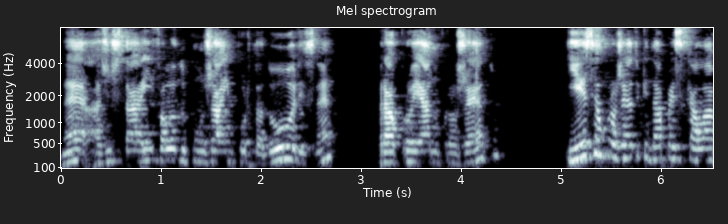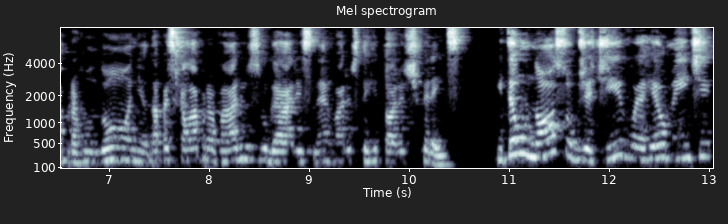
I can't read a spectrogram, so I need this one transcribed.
né? A gente está aí falando com já importadores, né? Para apoiar no projeto. E esse é um projeto que dá para escalar para Rondônia, dá para escalar para vários lugares, né, vários territórios diferentes. Então, o nosso objetivo é realmente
